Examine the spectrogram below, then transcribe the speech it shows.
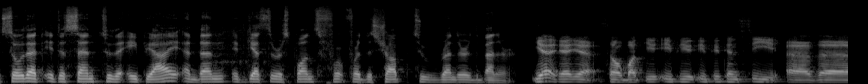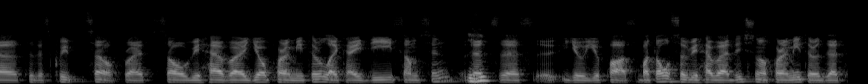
so that it is sent to the API and then it gets the response for, for the shop to render the banner. Yeah, yeah, yeah. So, but you, if you if you can see uh, the to the script itself, right? So we have uh, your parameter like ID something mm-hmm. that uh, you you pass, but also we have additional parameter that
